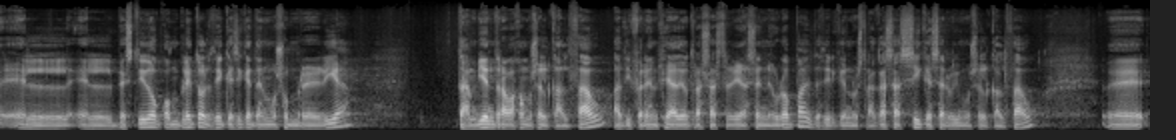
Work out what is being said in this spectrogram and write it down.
el, vestido completo, es decir, que sí que tenemos sombrerería. También trabajamos el calzado, a diferencia de otras sastrerías en Europa, es decir, que en nuestra casa sí que servimos el calzado. Eh,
